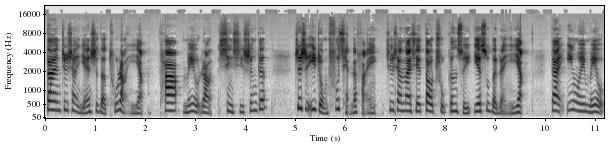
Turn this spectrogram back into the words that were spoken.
但就像岩石的土壤一样。他没有让信息生根，这是一种肤浅的反应，就像那些到处跟随耶稣的人一样。但因为没有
